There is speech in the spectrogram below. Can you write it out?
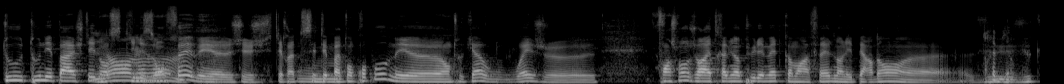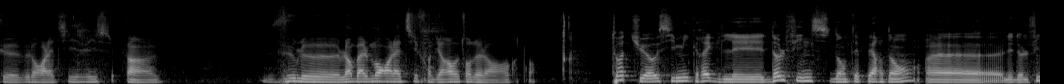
Tout, tout n'est pas acheté dans Non, ce qu'ils ont fait, mais euh, c'était pas, c'était pas ton propos. Mais euh, en tout cas, ouais, je. Franchement, j'aurais très bien pu les mettre comme Raphaël dans les perdants, euh, vu, bien. vu que vu le relativisme, enfin, vu le l'emballement relatif, on dira autour de leur recrutement. Toi, tu as aussi mis, Greg, les Dolphins dans tes perdants. Euh, les Dolphins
